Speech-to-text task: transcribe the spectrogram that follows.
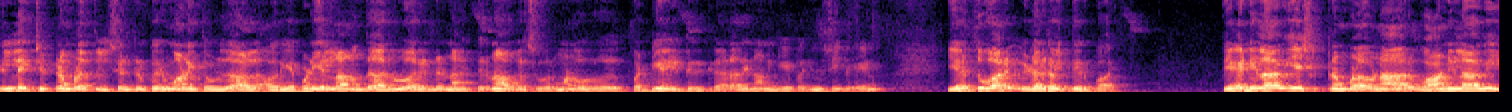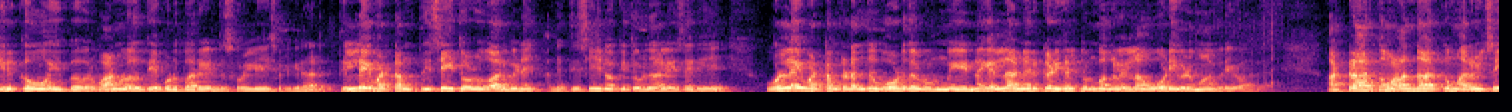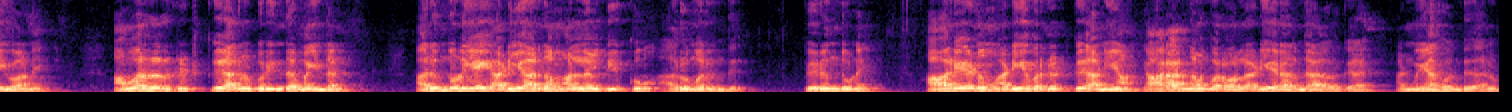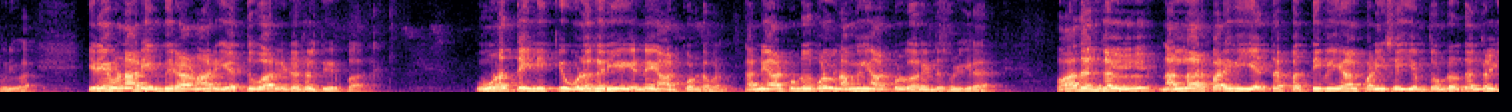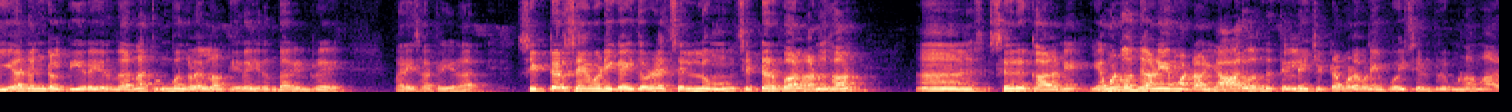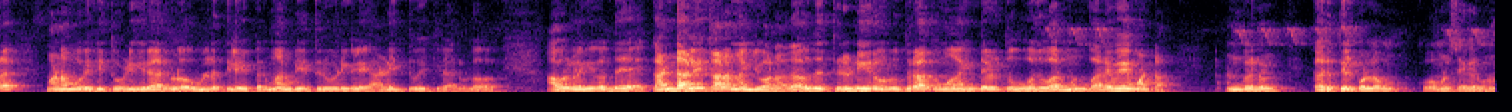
தில்லை சிற்றம்பலத்தில் சென்று பெருமானை தொழுதால் அவர் எப்படியெல்லாம் வந்து அருள்வார் என்று நான் திருநாவுக்கரசு பெருமான் ஒரு பட்டியலிட்டிருக்கிறார். அதை நான் இங்கே பதிவு செய்கிறேன். ஏத்துவார் இடர்கள் தீர்ப்பாய். தேனிலாவிய சிற்றம்பலவனார் வானிலாவி இருக்கவும் வைப்பவர் வானுலகத்தையே கொடுப்பார் என்று சொல்லி சொல்கிறார். தில்லை வட்டம் திசை தொழுவார் வினை. அந்த திசையை நோக்கி தொழுதாலே சரி ஒல்லை வட்டம் கடந்து ஓடுதல் உண்மை என்ன? எல்லா நெருக்கடிகள் துன்பங்கள் எல்லாம் ஓடி விடுமா விரைவாக? அற்றார்க்கும் அளந்தார்க்கும் அருள் செய்வானே. அமரர்களுக்கு அருள் புரிந்த மைந்தன். அருந்துணையை அடியார்தம் அல்லல் தீர்க்கும் அருமருந்து. பெருந்துணை. ஆரேனும் அடியவர்களுக்கு அணியான். யாராக இருந்தாலும் பரவாயில்ல அடியராக இருந்தால் அவருக்கு அண்மையாக வந்து அருள் புரிவார். இறைவனார் எம்பிரானார் ஏத்துவார் இடர்கள் தீர்ப்பார். ஊனத்தை நீக்கி உலகறிய என்னை ஆட்கொண்டவன். தன்னை ஆட்கொண்டது போல் நம்மை ஆட்கொள்வார் என்று சொல்கிறார். பாதங்கள் நல்லார் பரவி ஏத்த பத்திமையால் பணி செய்யும் தொண்டர்தங்கள் ஏதங்கள் தீர இருந்தார்னா துன்பங்கள் எல்லாம் தீர இருந்தார் என்று பறைசாற்றுகிறார். சிட்டர் சேவடி கைதொழ செல்லும் சிட்டர்பால் அணுகான் ஆஹ், செரு காலனே. எமன் வந்து அணைய மாட்டான். யார் வந்து தில்லை சிற்றம்பலவனை போய் சென்று மனமாற மனமுருகி தொழுகிறார்களோ உள்ளத்திலே பெருமானுடைய திருவடிகளை அடைத்து வைக்கிறார்களோ அவர்களை வந்து கண்டாலே காலம் நஞ்சுவான்? அதாவது திருநீரும் ருத்ராக்குமும் ஐந்தெழுத்தும் ஓதுவார் முன் வரவே மாட்டான். அன்பர்கள் கருத்தில் கொள்ளவும் கோமல் சேகர்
